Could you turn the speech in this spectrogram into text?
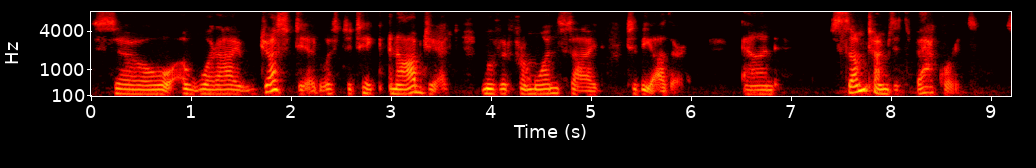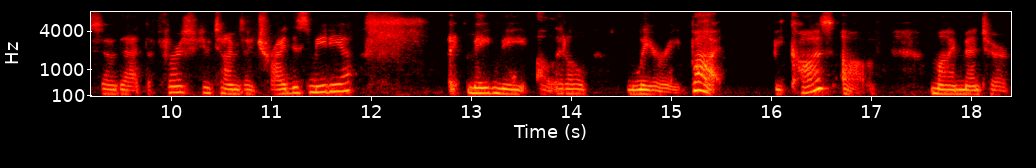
So, uh, what I just did was to take an object, move it from one side to the other. And sometimes it's backwards, so that the first few times I tried this media, it made me a little leery. But because of my mentor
